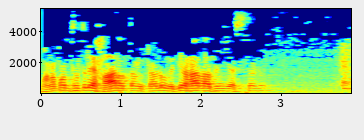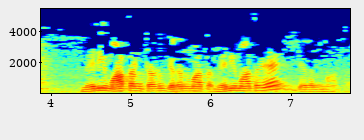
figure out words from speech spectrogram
మన పద్ధతులే హారత్ అంటాడు విగ్రహారాధన చేస్తాడు. మేరీ మాత అంటాడు జగన్మాత. మేరీ మాతయే జగన్మాత.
